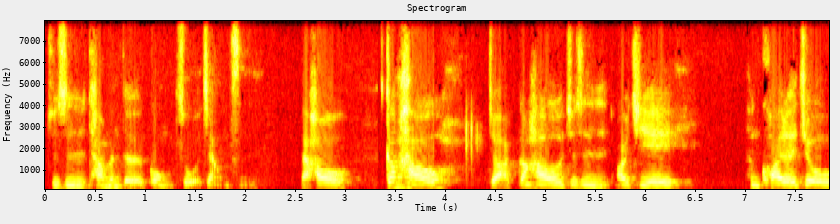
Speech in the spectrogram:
就是他们的工作这样子，然后刚好对吧？刚好就是 RGA 很快的就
